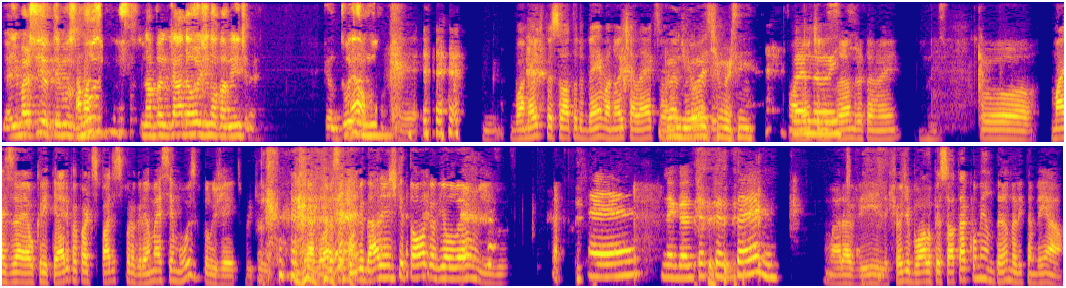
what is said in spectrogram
E aí, Marcinho, temos ah, músicos na bancada hoje novamente, né? Cantores Não, e músicos. É... Boa noite, pessoal, tudo bem? Boa noite, Alex. Boa, Boa noite, noite Marcinho. Boa, Boa noite, noite, Lisandro também. O... Mas é, o critério para participar desse programa é ser músico, pelo jeito, porque agora você é convidado a gente que toca violão, Jesus. É, o negócio tá ficando sério. Maravilha, show de bola. O pessoal tá comentando ali também a,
